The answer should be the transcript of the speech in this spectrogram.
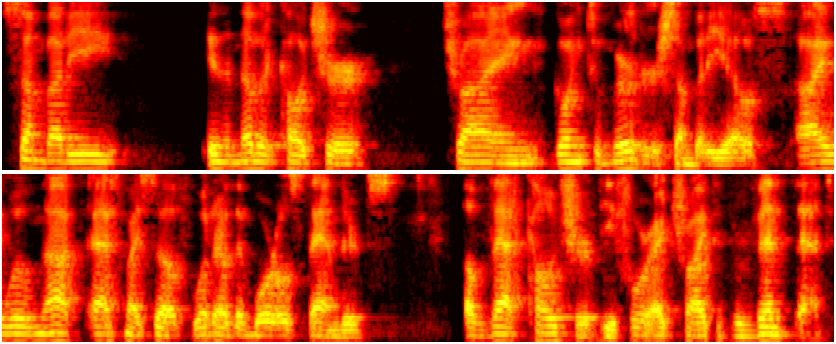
somebody in another culture trying, going to murder somebody else, I will not ask myself, what are the moral standards of that culture before I try to prevent that?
